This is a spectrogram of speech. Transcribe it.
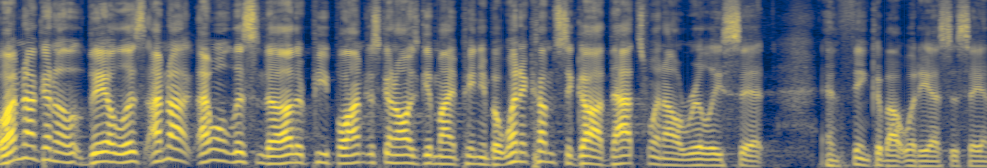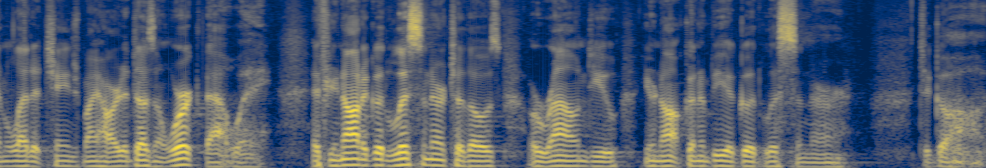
Well, I'm not going to be able to listen. I'm not, I won't listen to other people. I'm just going to always give my opinion. But when it comes to God, that's when I'll really sit and think about what He has to say and let it change my heart. It doesn't work that way. If you're not a good listener to those around you, you're not going to be a good listener to God.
